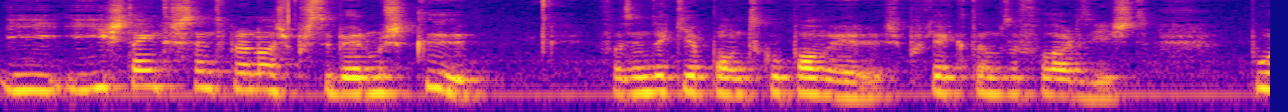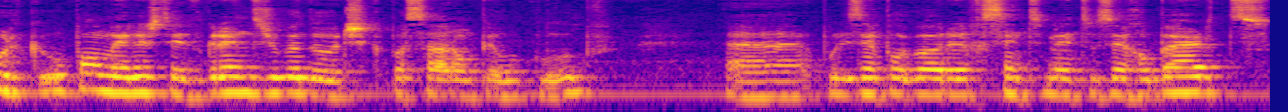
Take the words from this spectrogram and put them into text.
e, e, isto é interessante para nós percebermos que, fazendo aqui a ponte com o Palmeiras, porque é que estamos a falar disto? Porque o Palmeiras teve grandes jogadores que passaram pelo clube, uh, por exemplo, agora recentemente o Zé Roberto,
